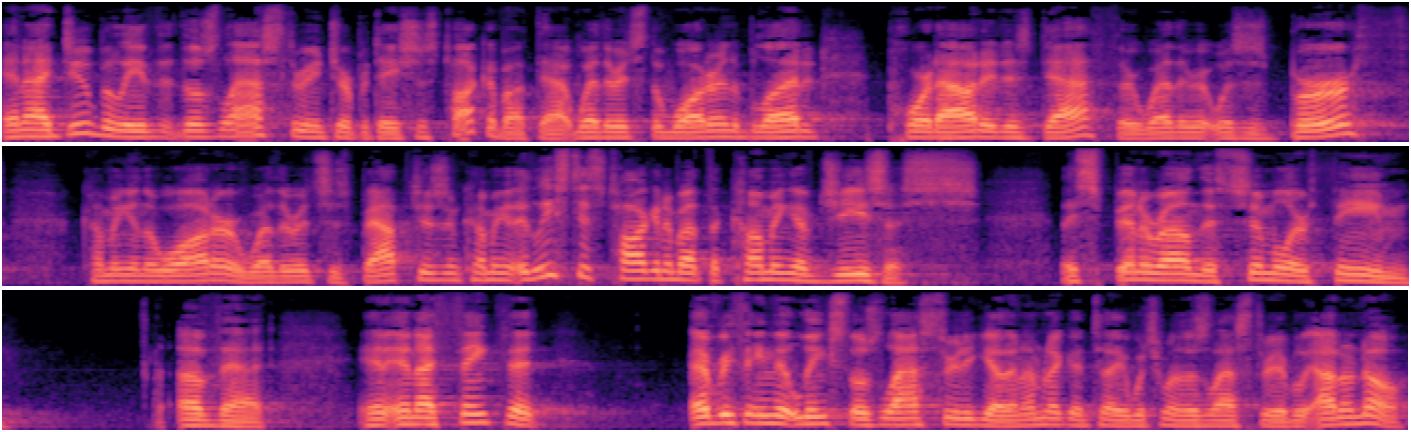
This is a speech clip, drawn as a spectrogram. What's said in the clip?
And I do believe that those last three interpretations talk about that, whether it's the water and the blood poured out at his death, or whether it was his birth, coming in the water, or whether it's his baptism coming. At least it's talking about the coming of Jesus. They spin around this similar theme of that. And, and I think that everything that links those last three together, and I'm not going to tell you which one of those last three I believe, I don't know.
